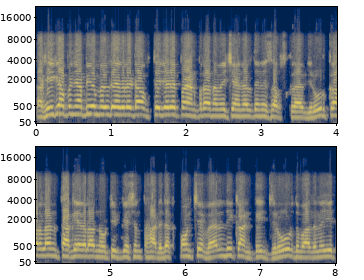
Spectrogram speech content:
ਤਾਂ ਠੀਕ ਹੈ, ਪੰਜਾਬੀਓ, ਮਿਲਦੇ ਅਗਲੇ ਟਾਪ ਤੇ, ਜਿਹੜੇ ਭੈਣ ਭਰਾ ਨਵੇਂ ਚੈਨਲ ਤੇ ਨੇ ਸਬਸਕ੍ਰਾਈਬ ਜਰੂਰ ਕਰ ਲੈਣ, ਤਾਂ ਕਿ ਅਗਲਾ ਨੋਟੀਫਿਕੇਸ਼ਨ ਤੁਹਾਡੇ ਤੱਕ ਪਹੁੰਚੇ। ਵੈਲ ਦੀ ਘੰਟੀ ਜਰੂਰ ਦਬਾ ਦੇਣਾ ਜੀ।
